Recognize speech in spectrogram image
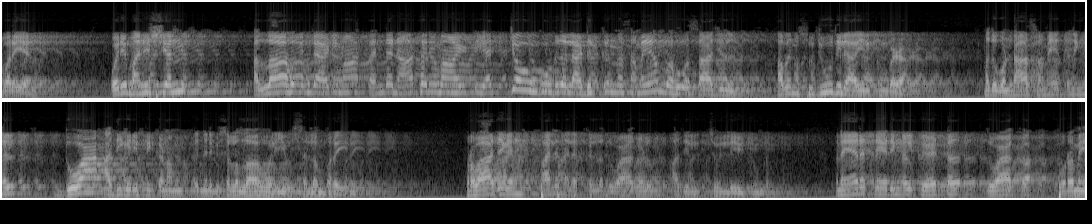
പറയാണ് ഒരു മനുഷ്യൻ അള്ളാഹുവിന്റെ അടിമ തന്റെ നാഥനുമായിട്ട് ഏറ്റവും കൂടുതൽ അടുക്കുന്ന സമയം ബഹുവ സാജിദൻ അവൻ സുജൂതിലായിരിക്കുമ്പോഴാണ്. അതുകൊണ്ട് ആ സമയത്ത് നിങ്ങൾ ദുആ അധികരിപ്പിക്കണം എന്ന് നബി സല്ലല്ലാഹു അലൈഹി വസല്ലം പറയുന്നു. പ്രവാചകൻ പല നിലക്കുള്ള ദുആകളും അതിൽ ചൊല്ലിയിട്ടുണ്ട് നേരത്തെ നിങ്ങൾ കേട്ട ദുആക്ക് പുറമെ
